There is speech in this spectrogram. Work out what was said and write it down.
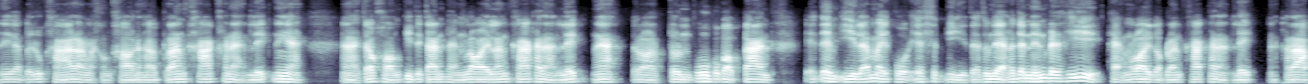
นี่ก็เป็นลูกค้าหลักๆของเขานะครับ ร้านค้าขนาดเล็กเนี่ย เจ้าของกิจการแผงลอยร้านค้าขนาดเล็กนะตลอดจนผู้ประกอบการ SME และ Micro SME แต่ส่วนใหญ่เขาจะเน้นไปที่แผงลอยกับร้านค้าขนาดเล็กนะครับ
